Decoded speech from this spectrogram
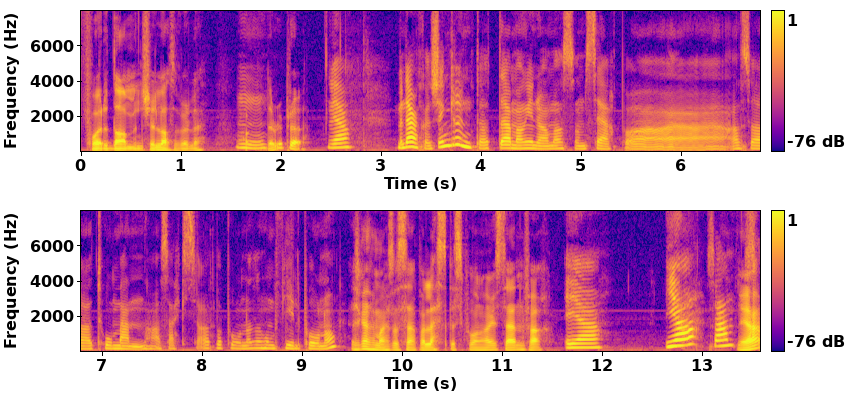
For damens skyld, da, selvfølgelig. Mm. Det blir prøve. ja. Men det er kanskje en grunn til at det er mange damer som ser på uh, Altså to menn har sex ja, på porno, sånn homofil porno. Det er ikke ganske mange som ser på lesbisk porno istedenfor. Ja. Ja, sant? Ja,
